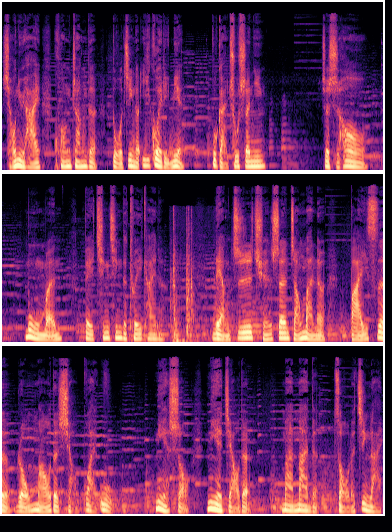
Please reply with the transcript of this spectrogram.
小女孩慌张地躲进了衣柜里面，不敢出声音。这时候，木门被轻轻地推开了，两只全身长满了白色绒毛的小怪物，蹑手蹑脚的，慢慢的走了进来。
